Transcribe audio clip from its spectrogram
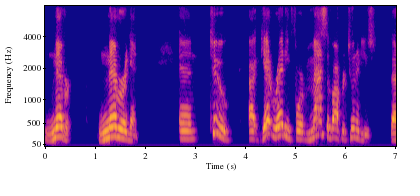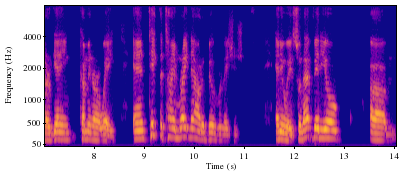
Never, never again. And two, uh, get ready for massive opportunities that are getting coming our way and take the time right now to build relationships. Anyway, so that video, um,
